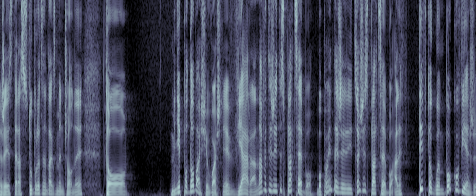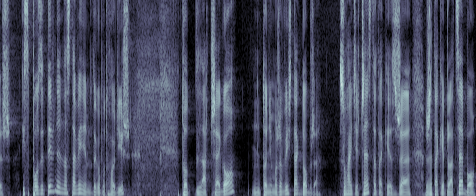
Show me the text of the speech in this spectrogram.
że jest teraz w 100% zmęczony, to mnie podoba się właśnie wiara, nawet jeżeli to jest placebo, bo pamiętaj, że jeżeli coś jest placebo, ale ty w to głęboko wierzysz i z pozytywnym nastawieniem do tego podchodzisz, to dlaczego to nie może wyjść tak dobrze? Słuchajcie, często tak jest, że, że takie placebo,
